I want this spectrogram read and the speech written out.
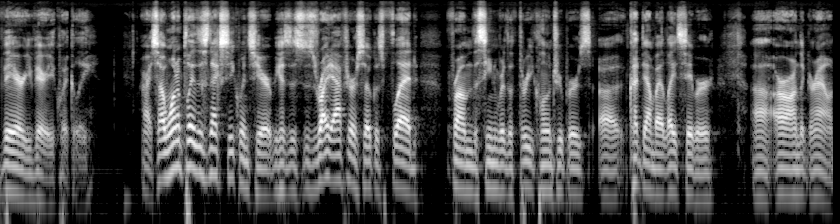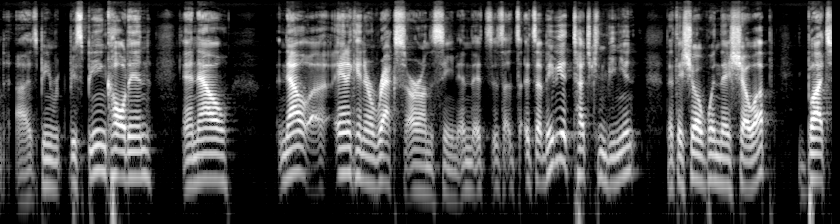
very, very quickly. All right, so I want to play this next sequence here because this is right after Ahsoka's fled from the scene where the three clone troopers uh, cut down by a lightsaber uh, are on the ground. Uh, it's being it's being called in, and now now uh, Anakin and Rex are on the scene, and it's it's it's, it's a, maybe a touch convenient that they show up when they show up, but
